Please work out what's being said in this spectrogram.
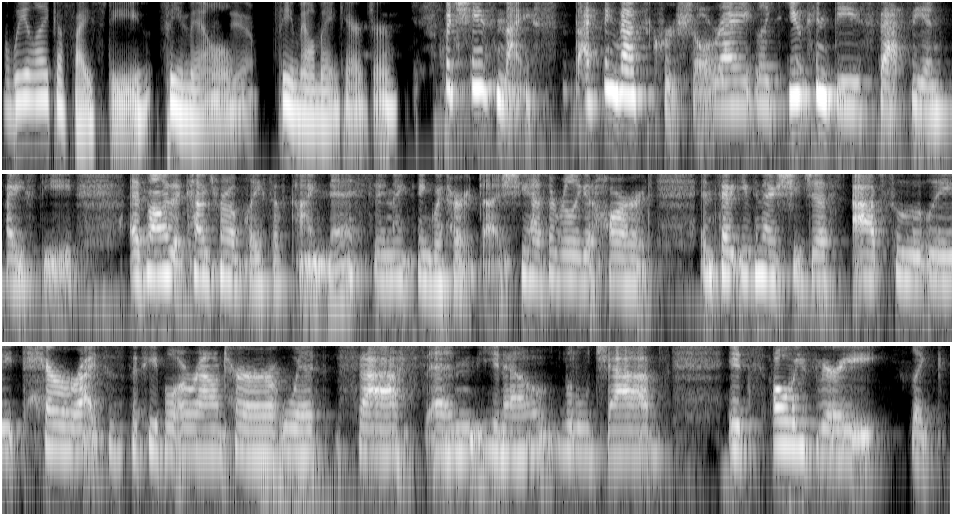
We like a feisty female do. female main character. But she's nice. I think that's crucial, right? Like you can be sassy and feisty as long as it comes from a place of kindness. And I think with her it does. She has a really good heart. And so even though she just absolutely terrorizes the people around her with sass and, you know, little jabs, it's always very like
